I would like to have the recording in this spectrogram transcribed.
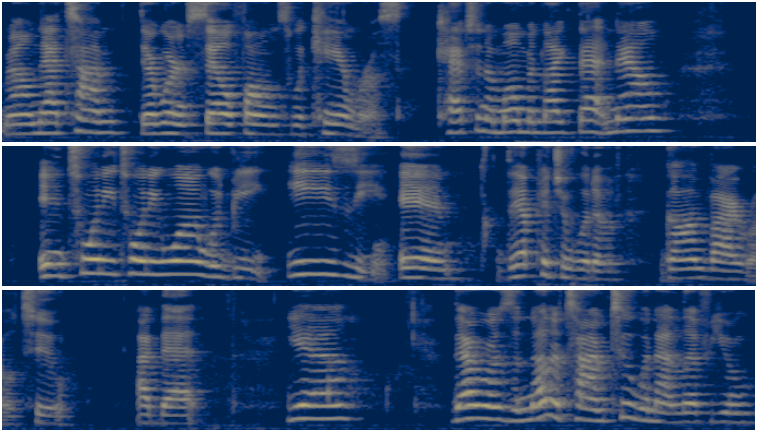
around that time there weren't cell phones with cameras. Catching a moment like that now in 2021 would be easy, and that picture would have gone viral too. I bet. Yeah, there was another time too when I left you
